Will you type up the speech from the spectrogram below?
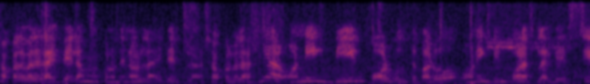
সকালবেলা লাইভে এলাম, আমি কোনোদিনও লাইভে সকালবেলা আসিনি। আর অনেক দিন পর বলতে পারো, অনেক দিন পর আজকে লাইভে এসেছি।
